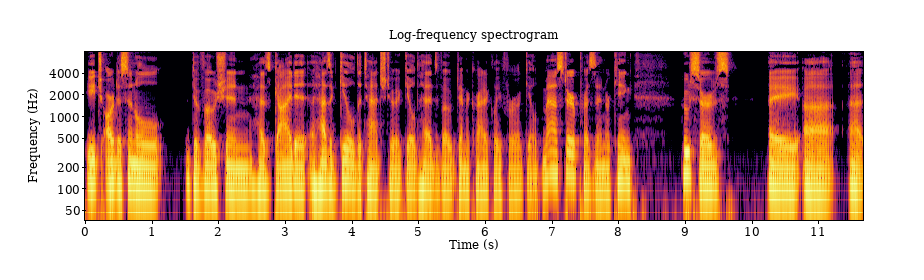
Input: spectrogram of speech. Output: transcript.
Each artisanal devotion has guided has a guild attached to it. Guild heads vote democratically for a guild master, president, or king, who serves a uh, uh,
